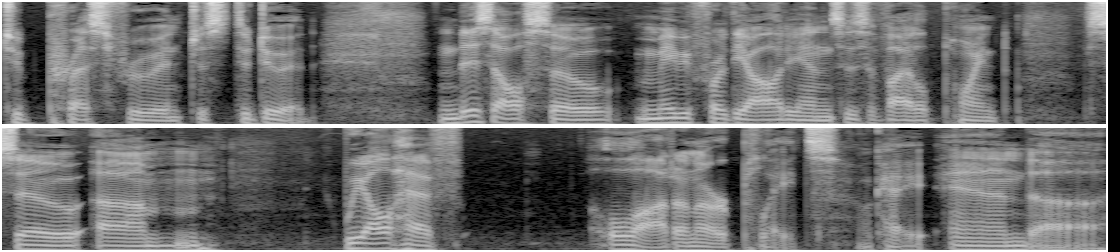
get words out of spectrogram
to press through and just to do it. And this also, maybe for the audience, is a vital point. So um, we all have a lot on our plates, okay, and uh,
